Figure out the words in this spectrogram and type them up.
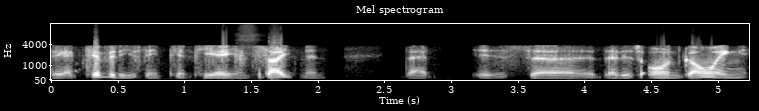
the activities, the PA incitement that is uh, that is ongoing,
